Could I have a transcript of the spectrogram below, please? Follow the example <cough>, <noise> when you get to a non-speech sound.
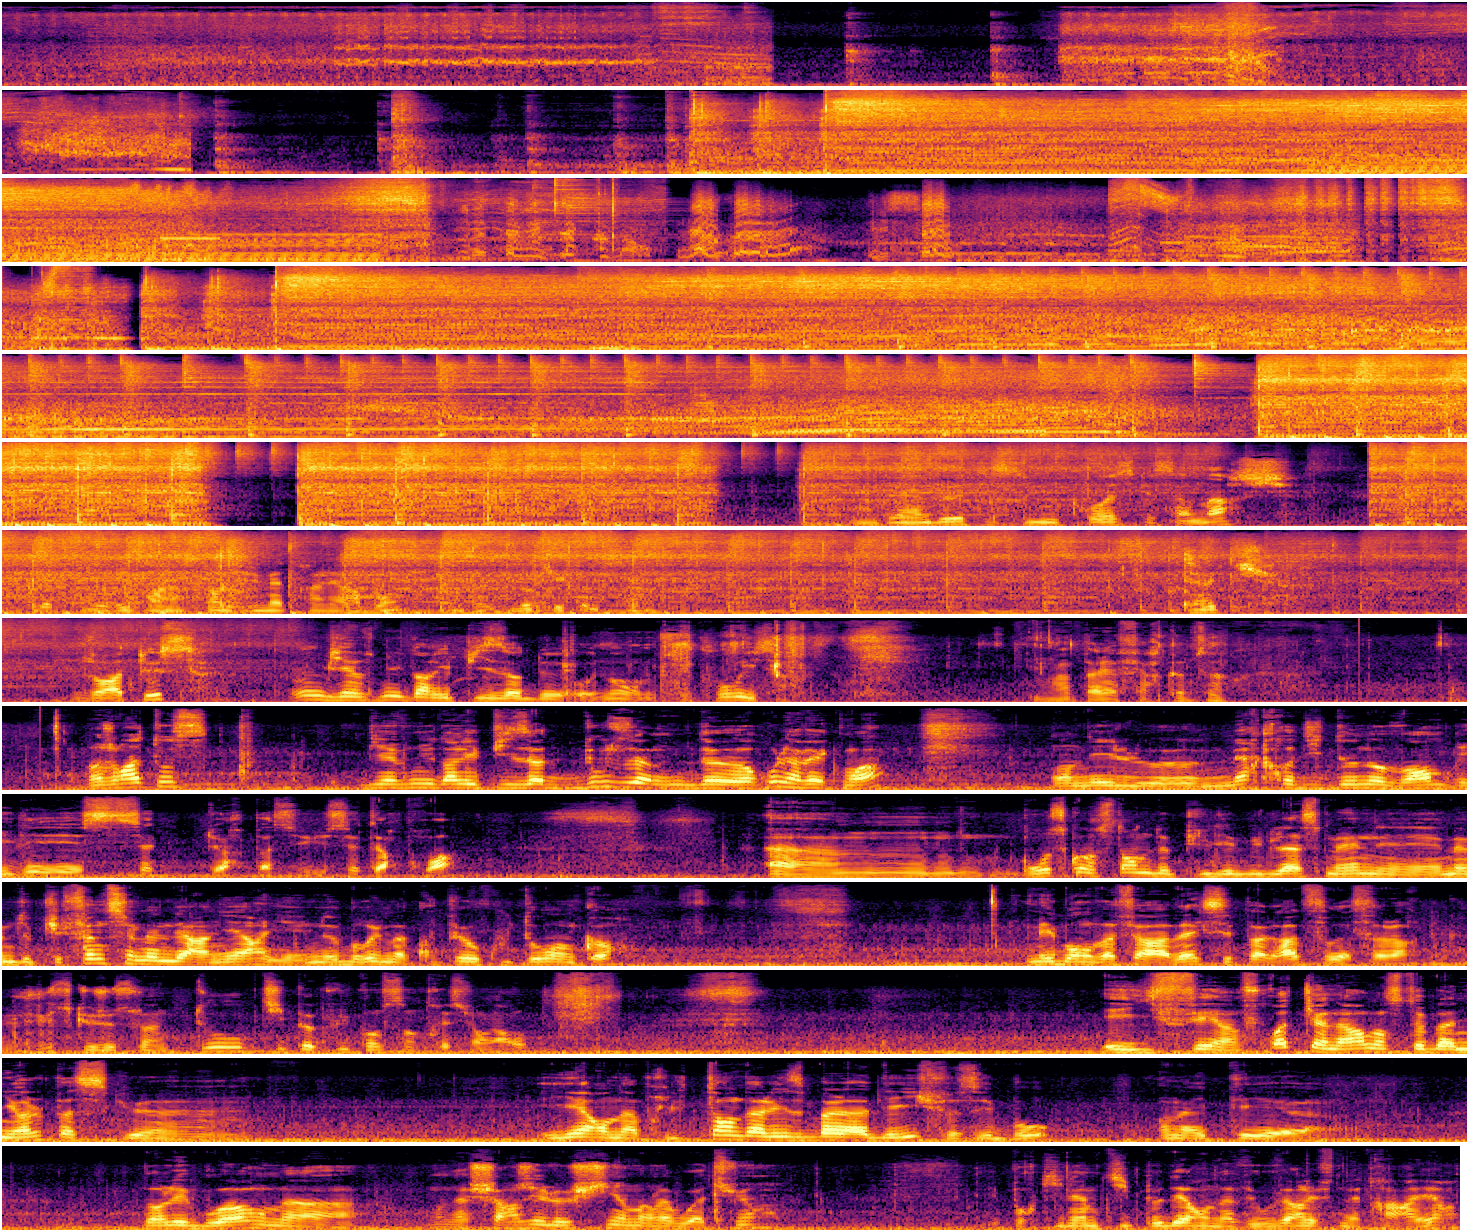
Un 2, test micro, est-ce que ça marche A priori pour l'instant je vais mettre un l'air bon, on va le bloquer comme ça. Tac. Bonjour à tous, bienvenue dans l'épisode 2. Oh non, c'est pourri ça. On va pas la faire comme ça. Bonjour à tous, bienvenue dans l'épisode 12 de Roule avec moi. On est le mercredi 2 novembre, il est 7h passé, 7h03. Euh, grosse constante depuis le début de la semaine et même depuis fin de semaine dernière. Il y a une brume à couper au couteau encore. Mais bon, on va faire avec, c'est pas grave. Il va falloir que- juste que je sois un tout petit peu plus concentré sur la route. Et il fait un froid de canard dans cette bagnole parce que euh, hier on a pris le temps d'aller se balader. Il faisait beau. On a été euh, dans les bois. On a, on a chargé le chien dans la voiture. Pour qu'il ait un petit peu d'air, on avait ouvert les fenêtres arrière.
